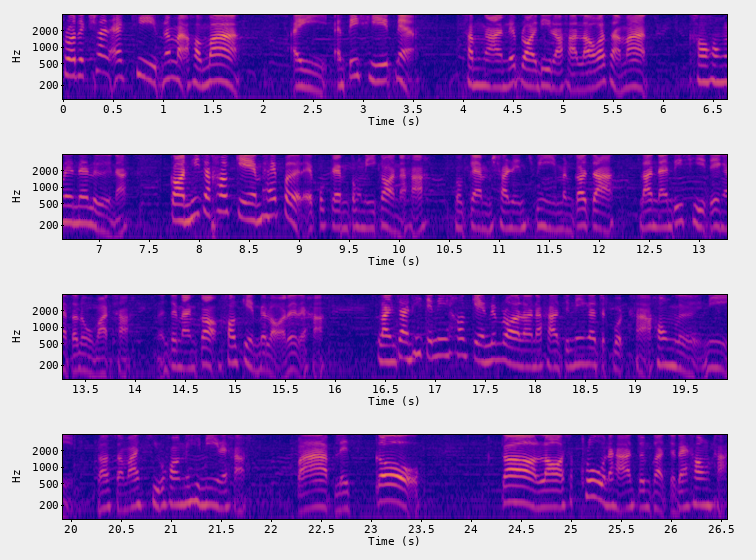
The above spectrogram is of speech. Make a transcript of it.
protection active นั่นหมายความว่าไอ anti cheat เนี่ยทำงานเรียบร้อยดีแล้วค่ะ เราก็สามารถเข้าห้องเล่นได้เลยนะ ก่อนที่จะเข้าเกมให้เปิดไอโปรแกรมตรงนี้ก่อนนะคะ โปรแกรม challenge me มันก็จะรัน anti cheat เองอัตโนมัติค่ะ หลังจากนั้นก็เข้าเกมไปรอได้เลยค่ะ หลังจากที่เจนนี่เข้าเกมเรียบร้อยแล้วนะคะ เจนนี่ก็จะกดหาห้องเลย นี่ เราสามารถคิวห้องได้ที่นี่เลยค่ะป๊าบ let's go ก็รอสักครู่นะคะ จนกว่าจะได้ห้องค่ะ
